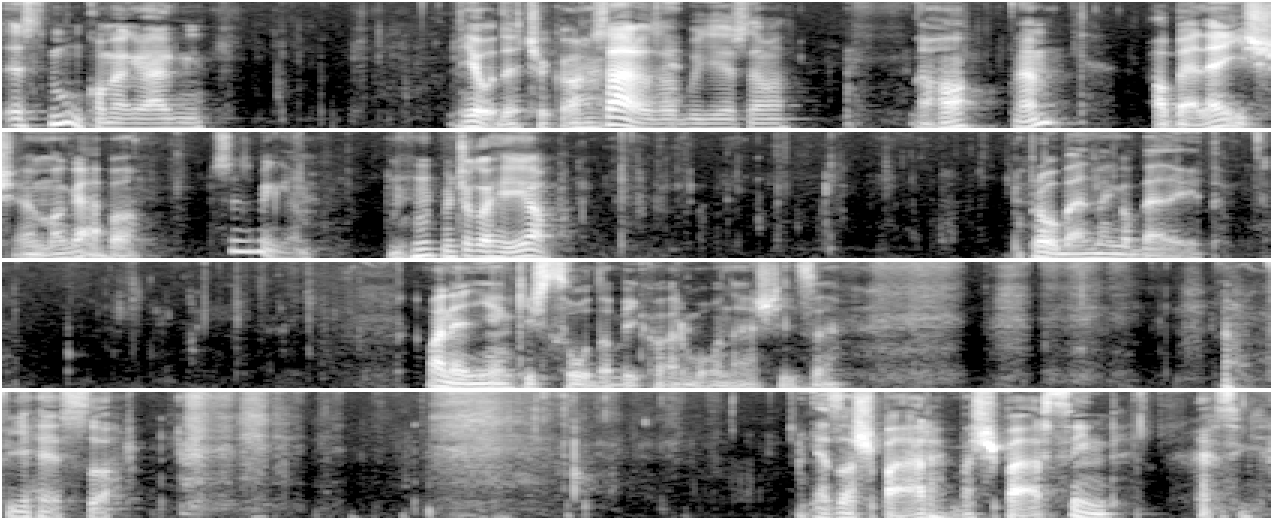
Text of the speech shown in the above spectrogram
Ezt munka megrágni. Jó, de csak a... Szárazabb, úgy érzem. Aha. Nem? A bele is önmagába? Szerintem igen. Uh-huh. Mert csak a héja? Próbáld meg a belét. Van egy ilyen kis szódabikarbónás íze. Na, figyelj, ez szar. Ez a spár, a spár szint? Ez igen.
